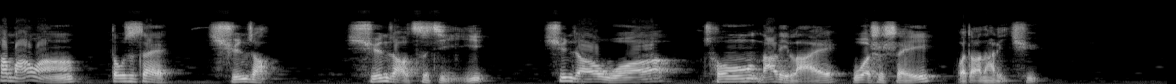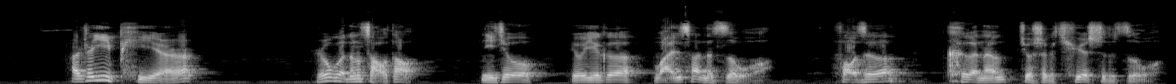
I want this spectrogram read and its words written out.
他往往都是在寻找，寻找自己，寻找我从哪里来，我是谁，我到哪里去。而这一撇儿，如果能找到，你就有一个完善的自我；否则，可能就是个缺失的自我。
